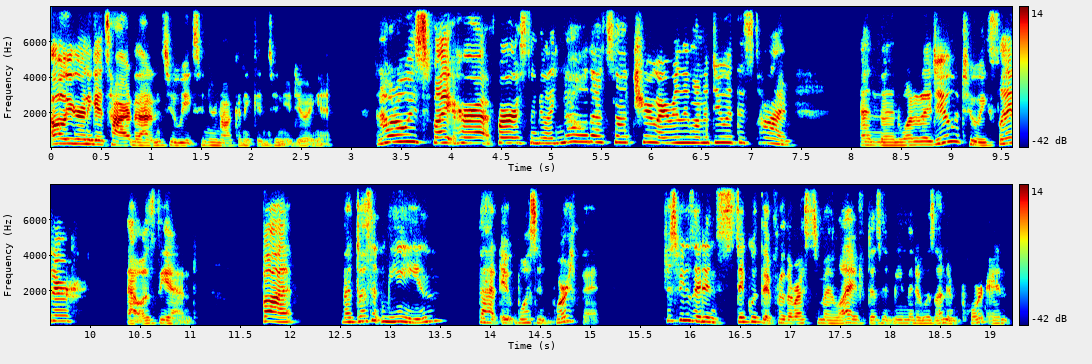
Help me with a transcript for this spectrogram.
oh, you're going to get tired of that in two weeks and you're not going to continue doing it. And I would always fight her at first and be like, no, that's not true. I really want to do it this time. And then what did I do? Two weeks later, that was the end. But that doesn't mean that it wasn't worth it. Just because I didn't stick with it for the rest of my life doesn't mean that it was unimportant.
